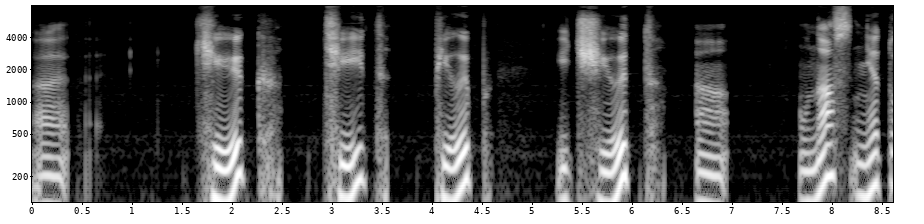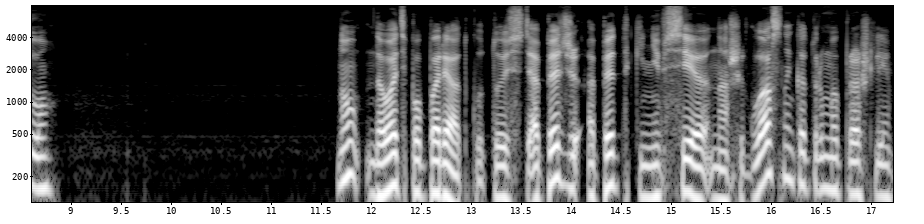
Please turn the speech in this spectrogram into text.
э, чик, чит, пип и чит э, у нас нету ну, давайте по порядку. То есть, опять же, опять-таки, не все наши гласные, которые мы прошли,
